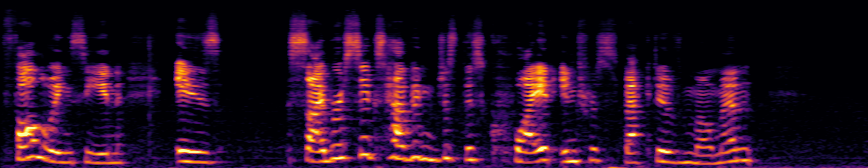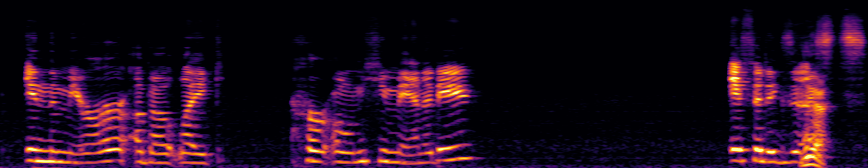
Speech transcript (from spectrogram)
following scene is cyber six having just this quiet introspective moment in the mirror about like her own humanity if it exists.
